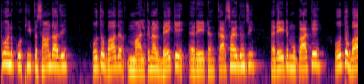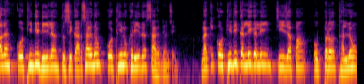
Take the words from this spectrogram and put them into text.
ਤੁਹਾਨੂੰ ਕੋਠੀ ਪਸੰਦ ਆ ਜੇ। ਉਹ ਤੋਂ ਬਾਅਦ ਮਾਲਕ ਨਾਲ ਬਹਿ ਕੇ ਰੇਟ ਕਰ ਸਕਦੇ ਹੋ ਜੀ। ਰੇਟ ਮੁਕਾ ਕੇ ਉਹ ਤੋਂ ਬਾਅਦ ਕੋਠੀ ਦੀ ਡੀਲ ਤੁਸੀਂ ਕਰ ਸਕਦੇ ਹੋ, ਕੋਠੀ ਨੂੰ ਖਰੀਦ ਸਕਦੇ ਹੋ ਜੀ। ਬਾਕੀ ਕੋਠੀ ਦੀ ਕੱਲੀ ਕੱਲੀ ਚੀਜ਼ ਆਪਾਂ ਉੱਪਰੋਂ, ਥੱਲੋਂ,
